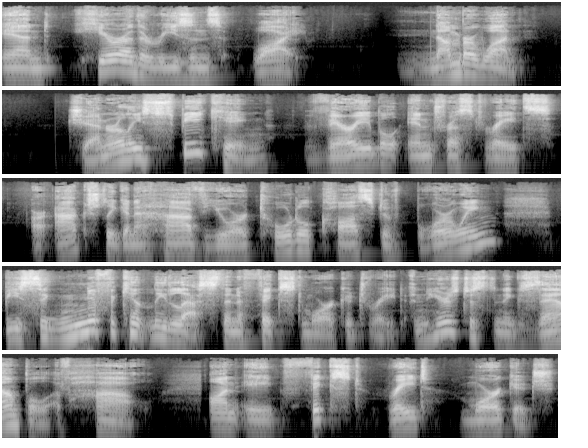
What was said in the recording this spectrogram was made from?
And here are the reasons why. Number one, generally speaking, variable interest rates are actually going to have your total cost of borrowing be significantly less than a fixed mortgage rate. And here's just an example of how. On a fixed rate mortgage,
